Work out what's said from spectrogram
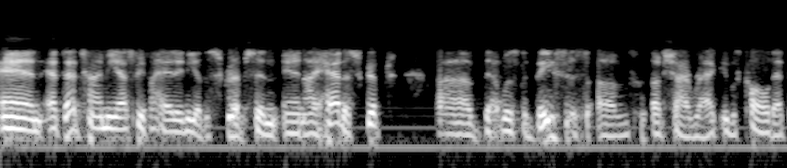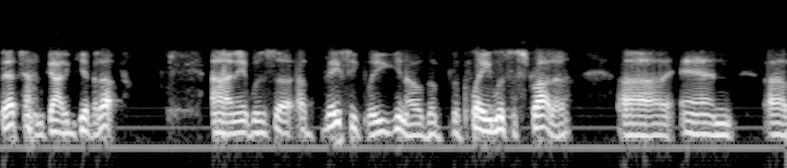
and at that time, he asked me if I had any other scripts, and and I had a script. Uh, that was the basis of of Chi-Raq. It was called at that time "Got to Give It Up," Uh, and it was uh, basically, you know, the the play Lysistrata, uh, and uh,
